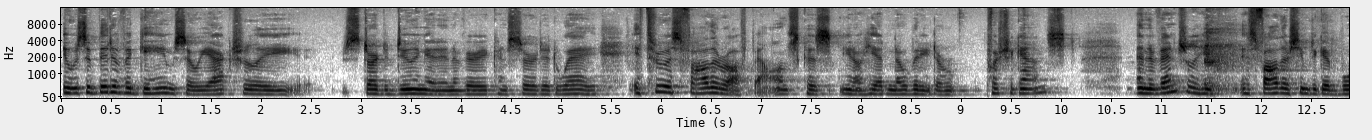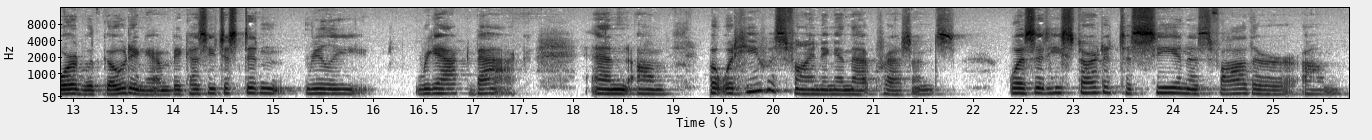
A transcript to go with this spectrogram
it was a bit of a game, so he actually started doing it in a very concerted way. It threw his father off balance because you know he had nobody to push against, and eventually he, his father seemed to get bored with goading him because he just didn't really react back. And um, but what he was finding in that presence was that he started to see in his father um,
